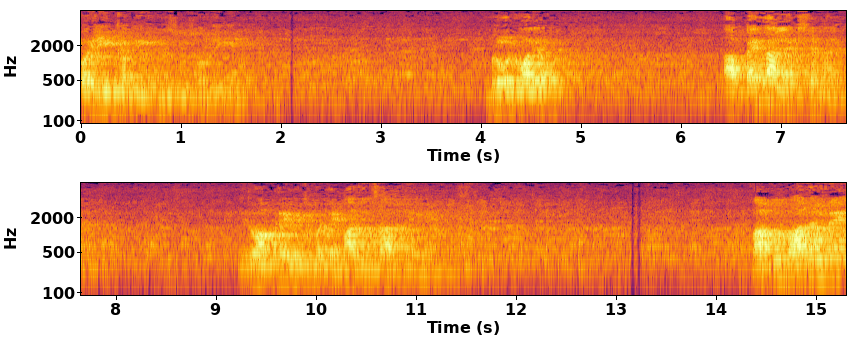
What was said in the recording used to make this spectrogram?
ਬੜੀ ਕਮੀ ਮਹਿਸੂਸ ਹੁੰਦੀ ਹੈ। ਮਲੋਟ ਵਾਲਿਓ ਆ ਪਹਿਲਾ ਇਲੈਕਸ਼ਨ ਹੈ। ਜਦੋਂ ਆਪਣੇ ਵਿੱਚ ਵੱਡੇ ਬਾਦਲ ਸਾਹਿਬ ਨਹੀਂ ਹੈ ਬਾਪੂ ਬਾਦਲ ਨੇ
